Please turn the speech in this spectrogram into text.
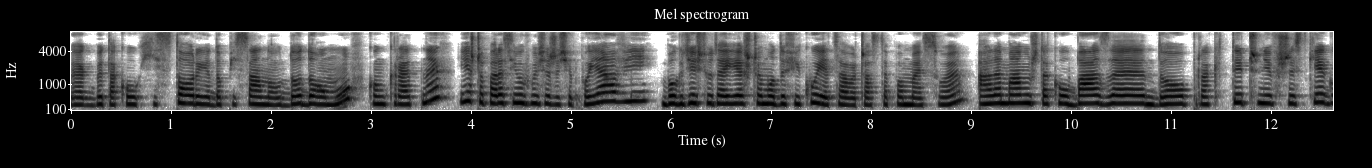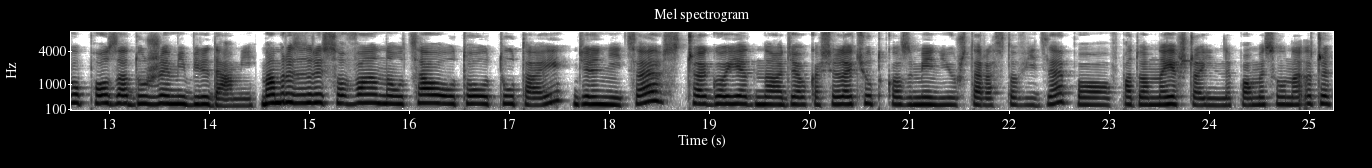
jakby taką historię dopisaną do domów konkretnych. Jeszcze parę simów myślę, że się pojawi, bo gdzieś tutaj jeszcze modyfikuję cały czas te pomysły, ale mam już taką bazę do praktycznie wszystkiego poza dużymi buildami. Mam rysowaną całą tą tutaj dzielnicę, z czego jedna działka się leciutko zmieni, już teraz to widzę, bo wpadłam na jeszcze inny pomysł, na, znaczy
